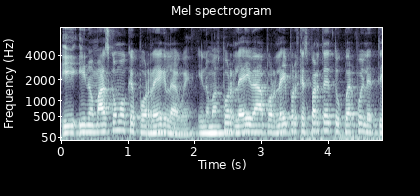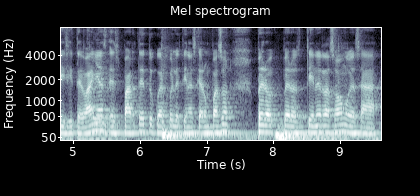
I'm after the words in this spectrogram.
Y, y nomás como que por regla, güey. Y nomás por ley, ¿verdad? Por ley, porque es parte de tu cuerpo y, le, y si te bañas, es parte de tu cuerpo y le tienes que dar un pasón. Pero, pero tienes razón, güey, o sea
